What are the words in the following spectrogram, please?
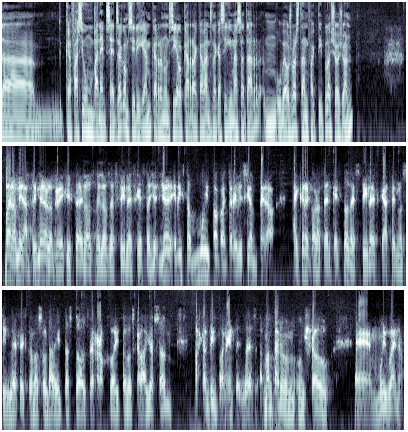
de, que faci un Benet 16, com si diguem, que renunciï al càrrec abans de que sigui massa tard, mm, ho veus bastant factible, això, John? Bueno, mira, primero lo que dijiste de los de los desfiles y esto. Yo, yo he visto muy poco en televisión, pero hay que reconocer que estos desfiles que hacen los ingleses con los soldaditos todos de rojo y todos los caballos son bastante imponentes. Montan un, show eh, muy bueno.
